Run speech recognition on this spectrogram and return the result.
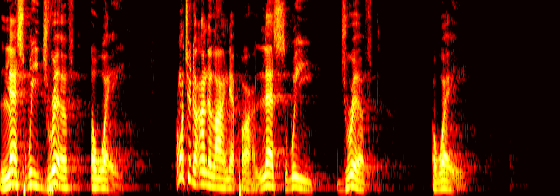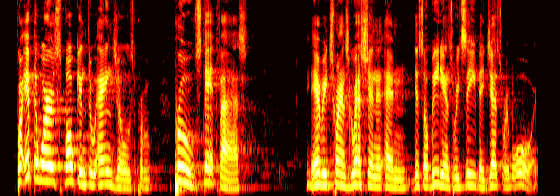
lest we drift away. I want you to underline that part, lest we drift away. For if the word spoken through angels pro- proved steadfast, and every transgression and, and disobedience received a just reward,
